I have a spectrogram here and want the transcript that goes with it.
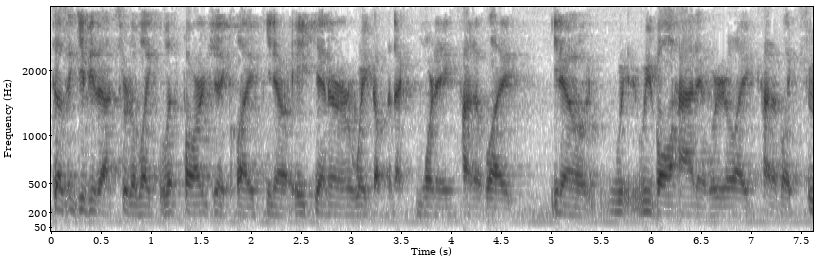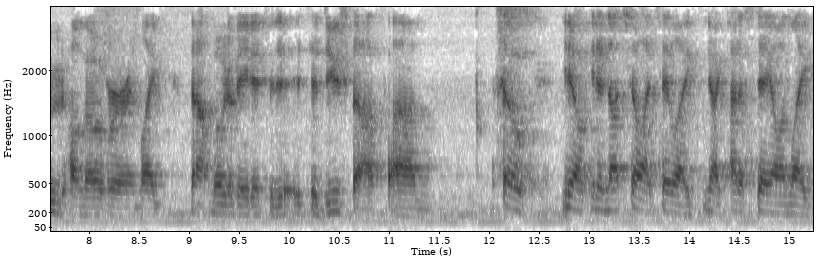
doesn't give you that sort of like lethargic like you know eat dinner wake up the next morning kind of like you know, we, we've all had it where you're like kind of like food hungover and like not motivated to, to do stuff. Um, so, you know, in a nutshell, I'd say like, you know, I kind of stay on like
